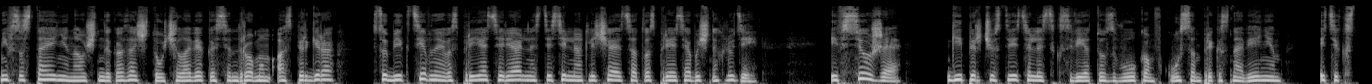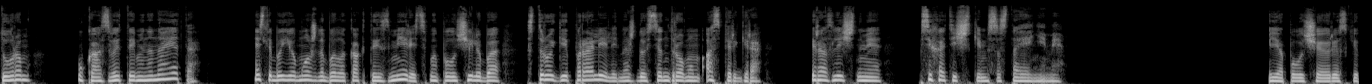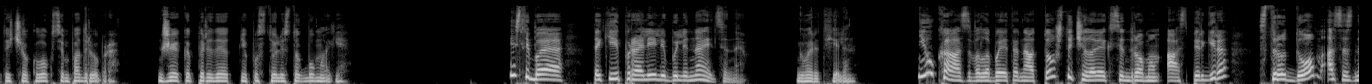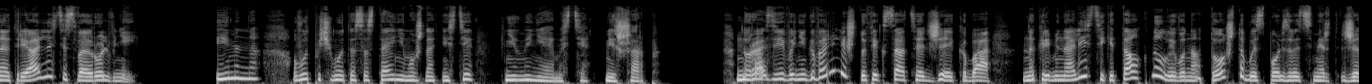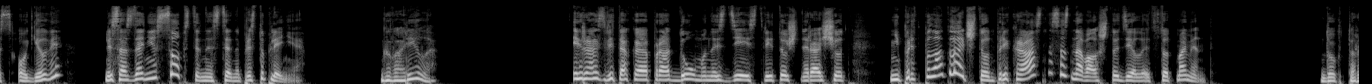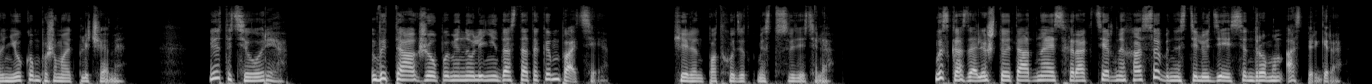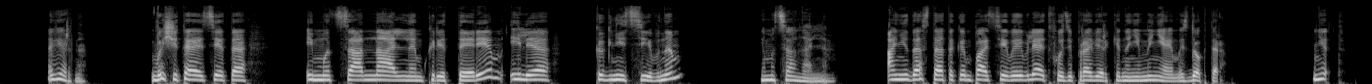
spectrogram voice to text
не в состоянии научно доказать, что у человека с синдромом Аспергера субъективное восприятие реальности сильно отличается от восприятия обычных людей. И все же гиперчувствительность к свету, звукам, вкусам, прикосновениям и текстурам указывает именно на это. Если бы ее можно было как-то измерить, мы получили бы строгие параллели между синдромом Аспергера и различными психотическими состояниями. Я получаю резкий тычок локтем под ребра. Джейкоб передает мне пустой листок бумаги. «Если бы такие параллели были найдены», — говорит Хелен, «не указывало бы это на то, что человек с синдромом Аспергера с трудом осознает реальность и свою роль в ней». «Именно. Вот почему это состояние можно отнести к невменяемости, мисс Шарп». «Но разве вы не говорили, что фиксация Джейкоба на криминалистике толкнула его на то, чтобы использовать смерть Джесс Огилви для создания собственной сцены преступления?» Говорила. И разве такая продуманность действий и точный расчет не предполагает, что он прекрасно сознавал, что делает в тот момент? Доктор Ньюком пожимает плечами. Это теория. Вы также упомянули недостаток эмпатии. Хелен подходит к месту свидетеля. Вы сказали, что это одна из характерных особенностей людей с синдромом Аспергера. Верно. Вы считаете это эмоциональным критерием или когнитивным? Эмоциональным. А недостаток эмпатии выявляет в ходе проверки на невменяемость, доктор? Нет.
